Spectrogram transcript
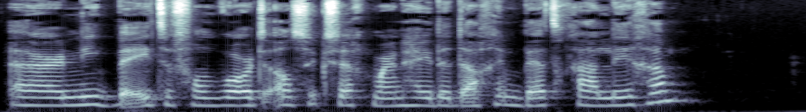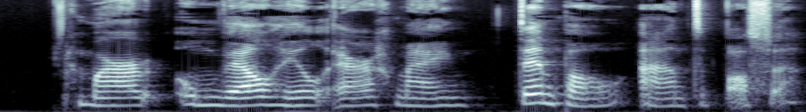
er niet beter van word als ik zeg maar een hele dag in bed ga liggen. Maar om wel heel erg mijn tempo aan te passen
